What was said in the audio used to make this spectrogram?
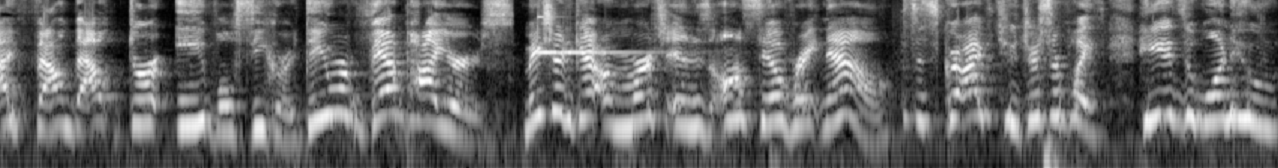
I found out their evil secret. They were vampires. Make sure to get our merch and it's on sale right now. Subscribe to Dresser Plays. He is the one who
